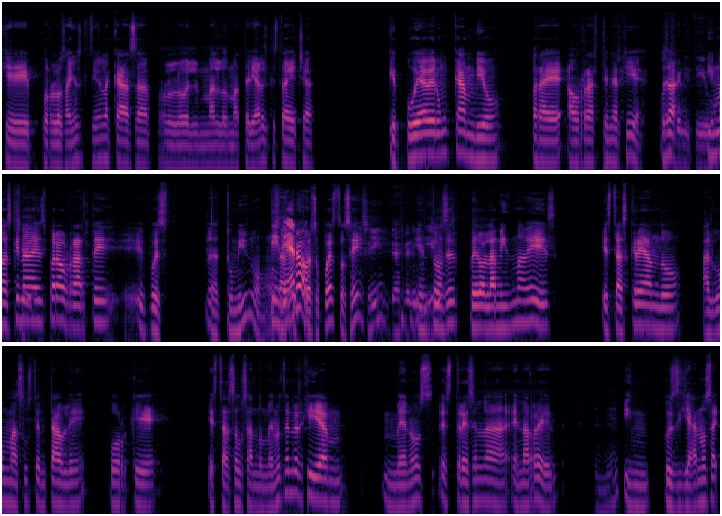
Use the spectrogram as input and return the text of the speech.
que por los años que tiene la casa, por lo- el ma- los materiales que está hecha, que puede haber un cambio para eh, ahorrarte energía. O sea, y más que sí. nada es para ahorrarte, eh, pues, eh, tú mismo. O sea, tu Dinero. presupuesto, sí. Sí, definitivo. entonces, pero a la misma vez estás creando algo más sustentable porque estás usando menos energía, menos estrés en la, en la red Y m- pues ya no sé,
